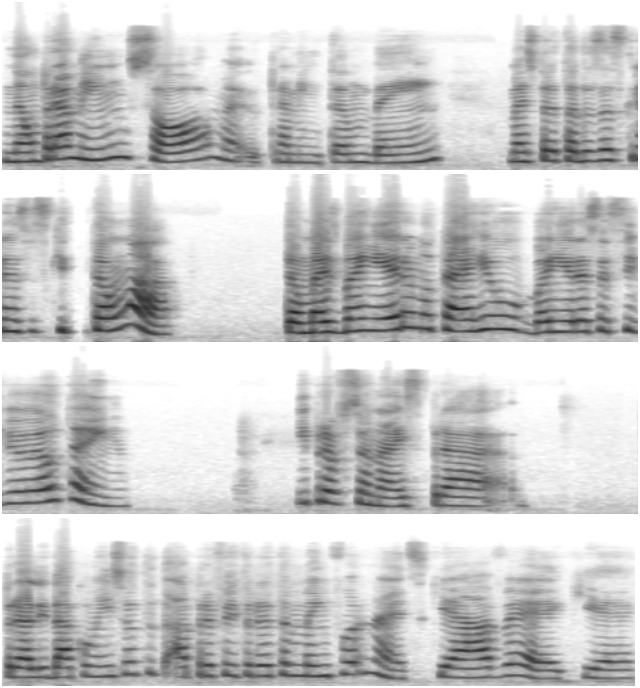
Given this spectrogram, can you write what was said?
Não para mim só, para mim também, mas para todas as crianças que estão lá. Então, mas banheiro no térreo, banheiro acessível eu tenho. E profissionais para lidar com isso, a prefeitura também fornece, que é a AVE, que é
